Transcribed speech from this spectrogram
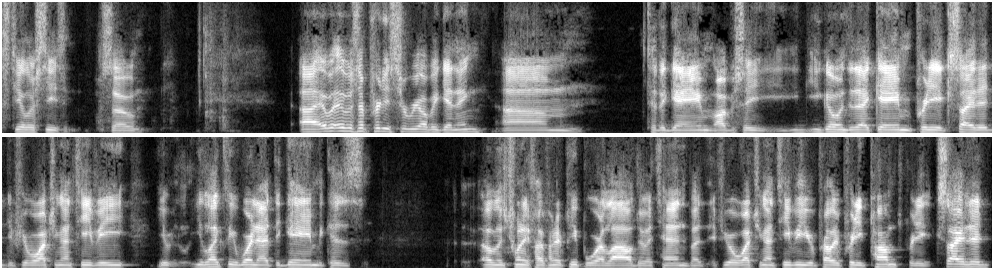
Steeler season. So uh, it, it, was a pretty surreal beginning um, to the game. Obviously, you, you, go into that game pretty excited. If you're watching on TV, you you likely weren't at the game because only 2,500 people were allowed to attend. But if you were watching on TV, you're probably pretty pumped, pretty excited.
